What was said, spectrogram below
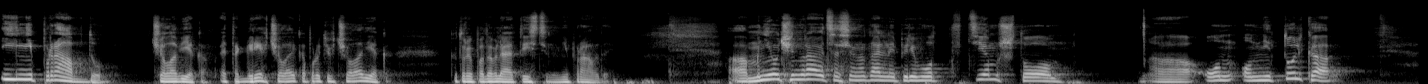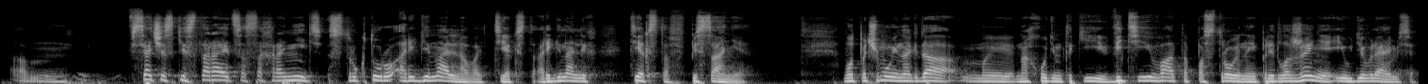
и неправду человеков, это грех человека против человека, который подавляет истину неправдой». А, мне очень нравится синодальный перевод тем, что а, он, он не только всячески старается сохранить структуру оригинального текста, оригинальных текстов Писания. Вот почему иногда мы находим такие витиевато построенные предложения и удивляемся,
